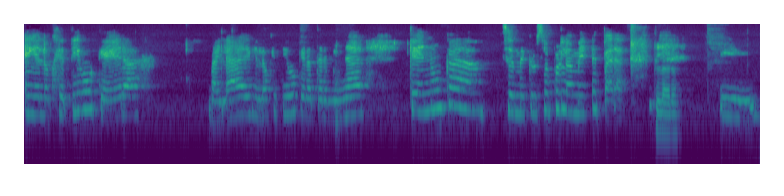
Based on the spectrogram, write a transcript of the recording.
en el objetivo que era bailar, en el objetivo que era terminar, que nunca se me cruzó por la mente para... Claro. Y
